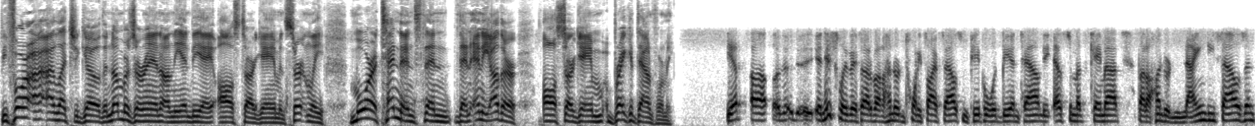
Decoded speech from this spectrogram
Before I, I, let you go, the numbers are in on the NBA All Star Game, and certainly more attendance than than any other All Star Game. Break it down for me. Yep. Uh, initially, they thought about 125,000 people would be in town. The estimates came out about 190,000.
